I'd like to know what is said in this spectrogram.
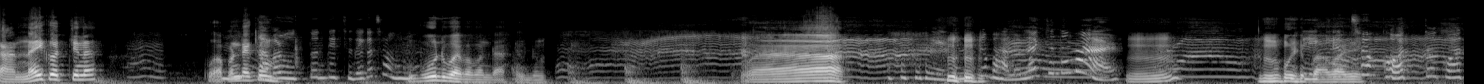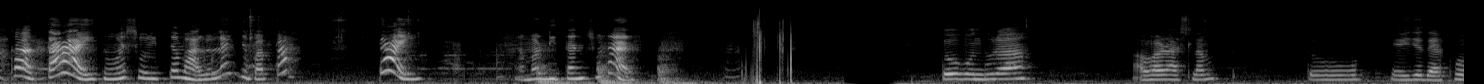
কান্নাই করছে না। পাপানটা একদম আবার উত্তর দিচ্ছ দেখেছ? গুড বয় পাপানটা একদম। ভালো লাগছে তোমার? ওরে বাবা রে। কত কথা? তাই তোমার শরীরটা ভালো লাগছে পাপা? তাই? আমার বিতান শোনার তো বন্ধুরা আবার আসলাম। তো এই যে দেখো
